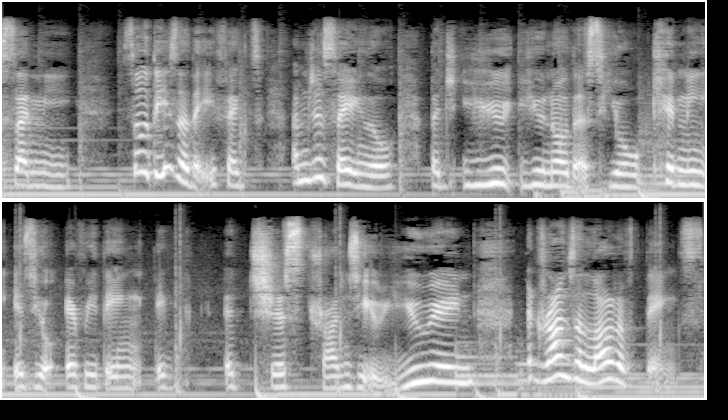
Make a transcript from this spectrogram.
sunny. So these are the effects. I'm just saying though, but you you know this. Your kidney is your everything. It it just runs your urine, it runs a lot of things.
